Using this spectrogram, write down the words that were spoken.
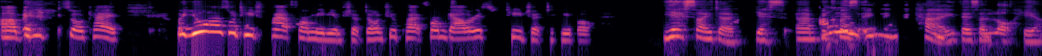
Um, and it's okay. But you also teach platform mediumship, don't you? Platform galleries teach it to people. yes i do yes um, I because in the uk there's a lot here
